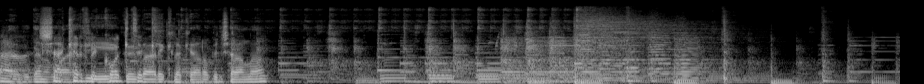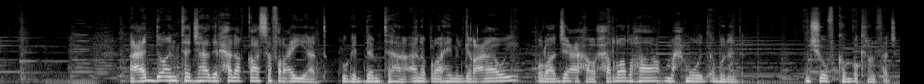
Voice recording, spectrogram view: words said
آه شاكر لك وقتك. ويبارك لك يا رب إن شاء الله. أعد وأنتج هذه الحلقة سفر عياد وقدمتها أنا إبراهيم القرعاوي وراجعها وحررها محمود أبو ندى. نشوفكم بكرة الفجر.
